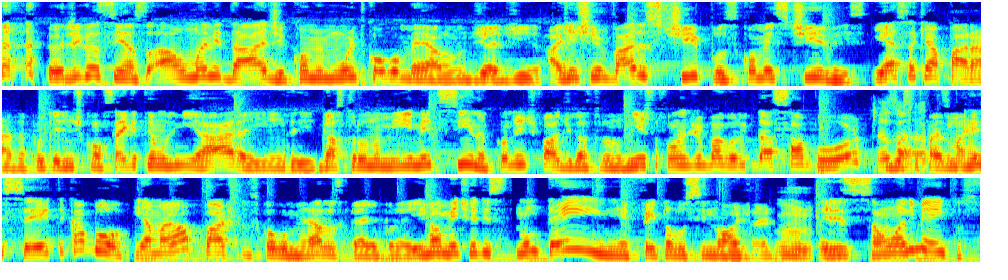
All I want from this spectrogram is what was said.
eu digo assim, a, humanidade come muito cogumelo no dia a dia. A gente tem vários tipos comestíveis. E essa que é a parada, porque a gente consegue ter um limiar aí entre gastronomia e medicina. Quando a gente fala de gastronomia, a gente tá falando de um bagulho que dá sabor. Exato. Você faz uma receita e acabou. E a maior parte dos cogumelos que pega por aí, realmente eles não têm efeito alucinógeno? Uhum. Eles são alimentos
